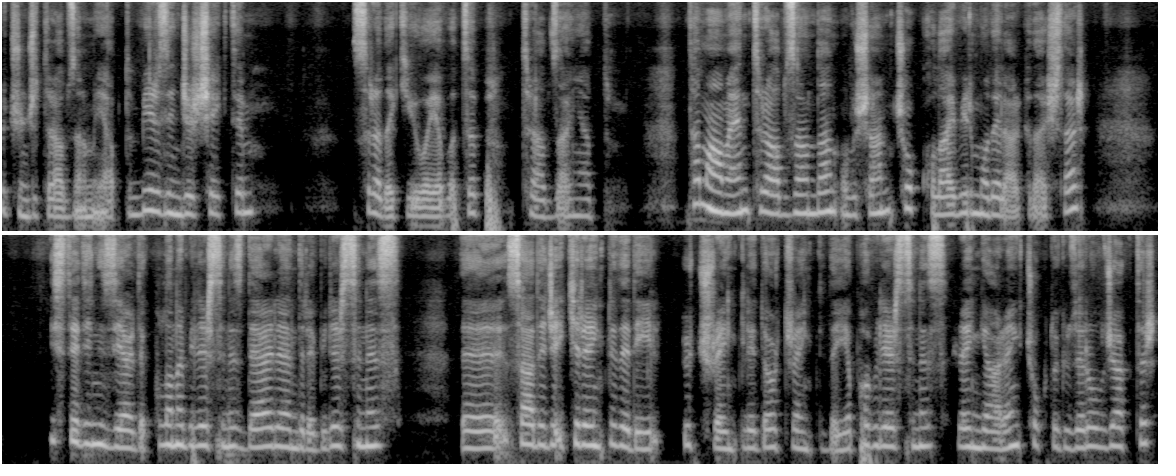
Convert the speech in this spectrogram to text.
üçüncü trabzanımı yaptım. Bir zincir çektim. Sıradaki yuvaya batıp trabzan yaptım. Tamamen trabzandan oluşan çok kolay bir model arkadaşlar. İstediğiniz yerde kullanabilirsiniz, değerlendirebilirsiniz. Ee, sadece iki renkli de değil, üç renkli, dört renkli de yapabilirsiniz. Rengarenk çok da güzel olacaktır.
